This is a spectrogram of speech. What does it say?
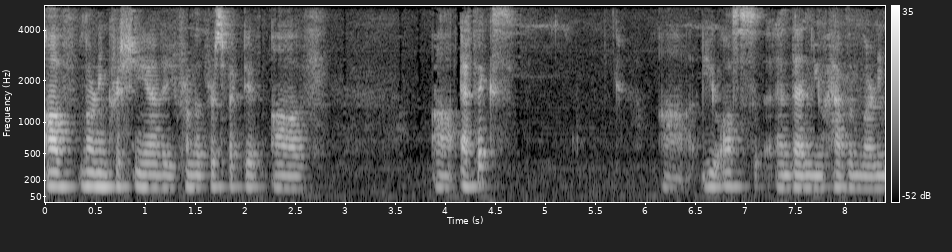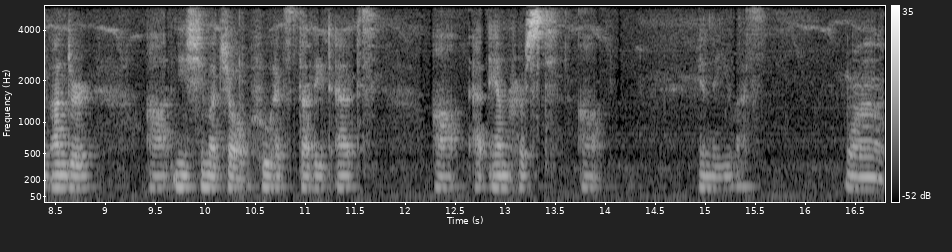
of learning Christianity from the perspective of uh, ethics. Uh, you also, and then you have them learning under uh, Niijima Jo, who had studied at uh, at Amherst uh, in the U.S. Wow.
